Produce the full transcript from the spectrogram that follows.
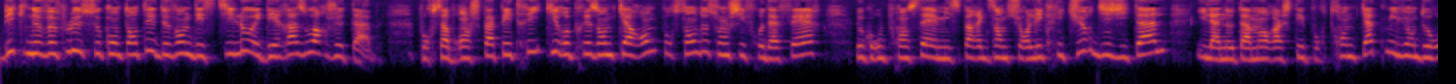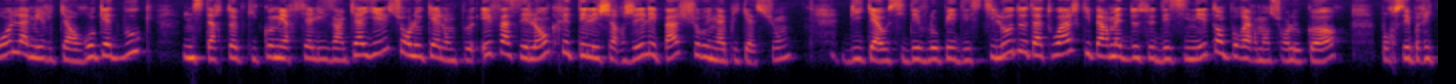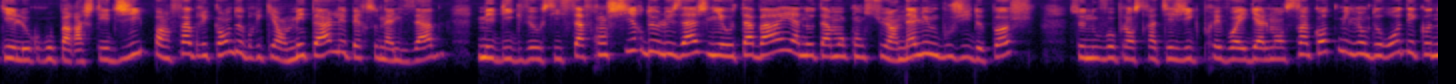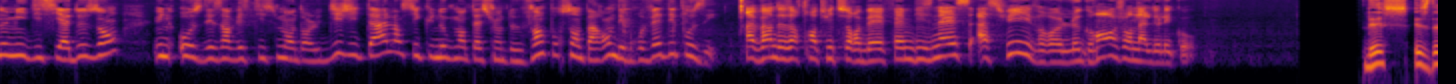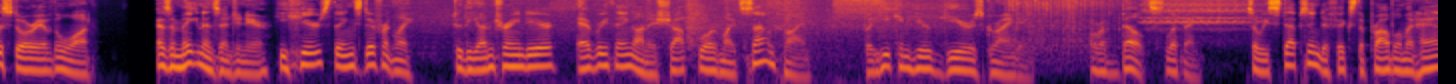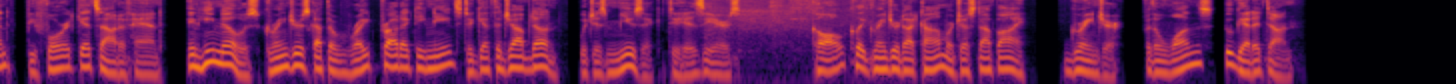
Bic ne veut plus se contenter de vendre des stylos et des rasoirs jetables. Pour sa branche papeterie, qui représente 40% de son chiffre d'affaires, le groupe français a mis par exemple sur l'écriture digitale. Il a notamment racheté pour 34 millions d'euros l'américain Rocketbook, une start-up qui commercialise un cahier sur lequel on peut effacer l'encre et télécharger les pages sur une application. Bic a aussi développé des stylos de tatouage qui permettent de se dessiner temporairement sur le corps. Pour ces briquets, le groupe a racheté Jeep, un fabricant de briquets en métal et personnalisables. Mais Bic veut aussi s'affranchir de l'usage lié au tabac et a notamment conçu un allume-bougie de poche. Ce nouveau plan stratégique prévoit également 50 millions d'euros d'économies d'ici à deux ans, une hausse des investissements dans le digital ainsi qu'une augmentation de 20% par an des brevets déposés. À 22h38 sur BFM Business, à suivre le grand journal de l'écho. This is the story of the one. As a maintenance engineer, he hears things differently. To the untrained ear, everything on his shop floor might sound fine, but he can hear gears grinding or a belt slipping. So he steps in to fix the problem at hand before it gets out of hand. And he knows Granger's got the right product he needs to get the job done, which is music to his ears. Call, click Granger.com, or just stop by. Granger, for the ones who get it done.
